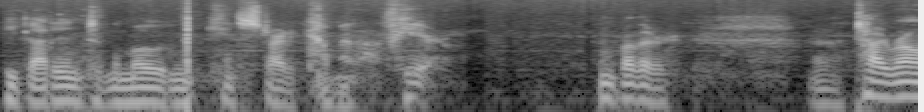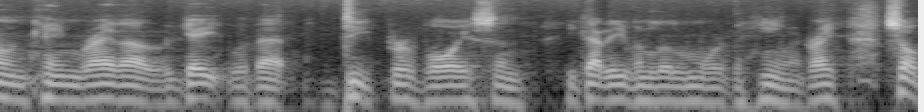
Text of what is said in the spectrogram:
He got into the mode and started coming out of here. And Brother uh, Tyrone came right out of the gate with that deeper voice and he got even a little more vehement, right? So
